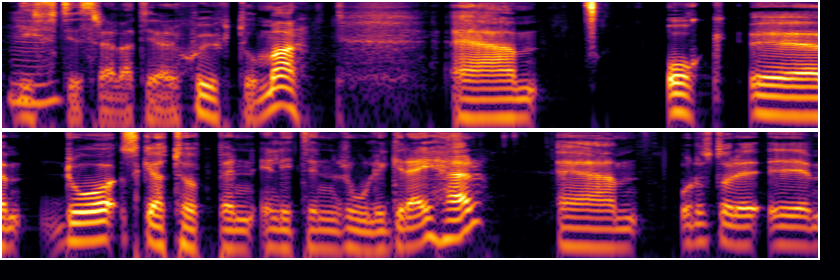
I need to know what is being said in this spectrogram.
livstidsrelaterade sjukdomar. Um, och uh, då ska jag ta upp en, en liten rolig grej här um, och då står det uh,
